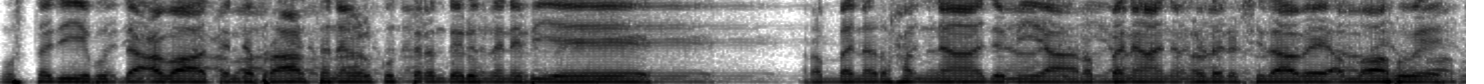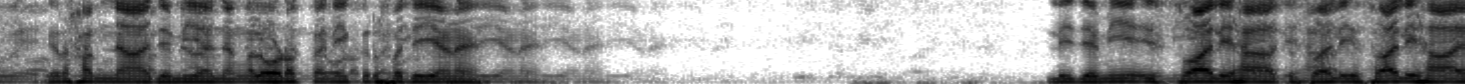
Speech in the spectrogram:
മുസ്തജീബുദ്ദഅവാത്ത് എന്റെ പ്രാർത്ഥനകൾക്ക് ഉത്തരം തരുന്ന നബിയേ. റബ്ബന ഞങ്ങളുടെ രക്ഷിതാവേ അള്ളാഹുവേ ഇർഹംന ജമിയ ഞങ്ങളോടൊക്കെ നീ കൃപ ചെയ്യണേ. സ്വാലിഹായ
